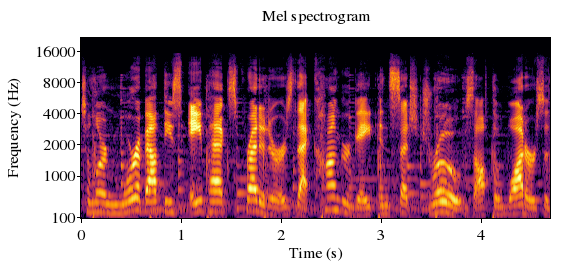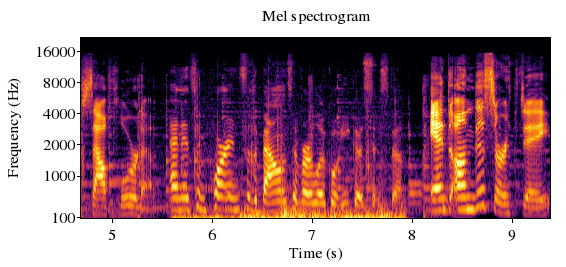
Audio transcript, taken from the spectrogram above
To learn more about these apex predators that congregate in such droves off the waters of South Florida. And it's important for the balance of our local ecosystem. And on this Earth Day,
